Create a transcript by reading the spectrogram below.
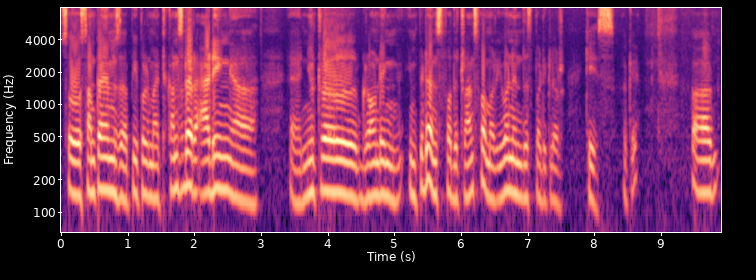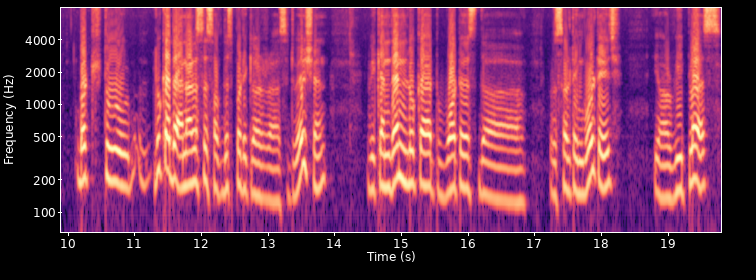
So, sometimes uh, people might consider adding neutral grounding impedance for the transformer even in this particular case. Okay. but to look at the analysis of this particular situation we can then look at what is the resulting voltage your V plus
